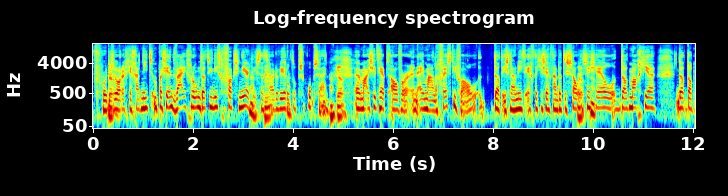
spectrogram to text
voor de Ja. zorg. Je gaat niet een patiënt weigeren omdat hij niet gevaccineerd is. Dat zou de wereld op zijn kop zijn. Uh, maar als je het hebt over een eenmalig festival, dat is nou niet echt dat je zegt, nou dat is zo essentieel, dat mag je, dat, dat,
